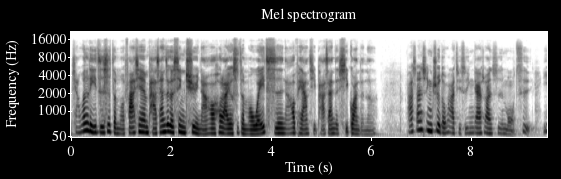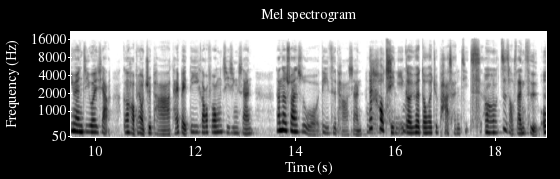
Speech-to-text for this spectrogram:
想问李子是怎么发现爬山这个兴趣，然后后来又是怎么维持，然后培养起爬山的习惯的呢？爬山兴趣的话，其实应该算是某次因缘机会下，跟好朋友去爬台北第一高峰七星山。那那算是我第一次爬山。那好奇你一个月都会去爬山几次？嗯，至少三次。哦，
